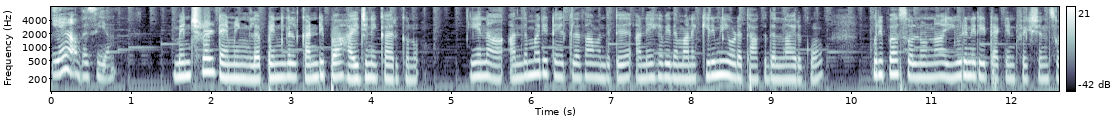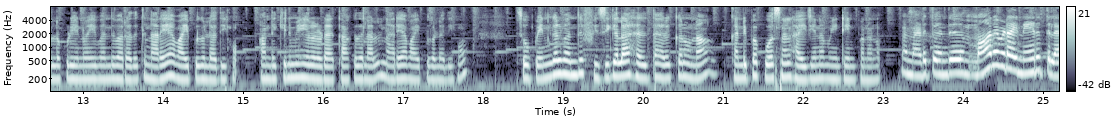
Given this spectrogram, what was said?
ஏன் அவசியம்? மென்ஸ்ட்ரல் டைமிங்கில் பெண்கள் கண்டிப்பாக ஹைஜீனிக்காக இருக்கணும். ஏன்னா அந்த மாதிரி டயத்தில் தான் வந்துட்டு அநேக விதமான கிருமியோட தாக்குதல்லாம் இருக்கும். குறிப்பாக சொல்லணுன்னா யூரினரி ட்ராக்ட் இன்ஃபெக்ஷன் சொல்லக்கூடிய நோய் வந்து வர்றதுக்கு நிறையா வாய்ப்புகள் அதிகம். அந்த கிருமிகளோட தாக்குதலால் நிறையா வாய்ப்புகள் அதிகம். ஸோ பெண்கள் வந்து ஃபிசிக்கலாக ஹெல்த்தாக இருக்கணும்னா கண்டிப்பாக பர்சனல் ஹைஜீனை மெயின்டைன் பண்ணணும். மேம் அடுத்து வந்து மாதவிடாய் நேரத்தில்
